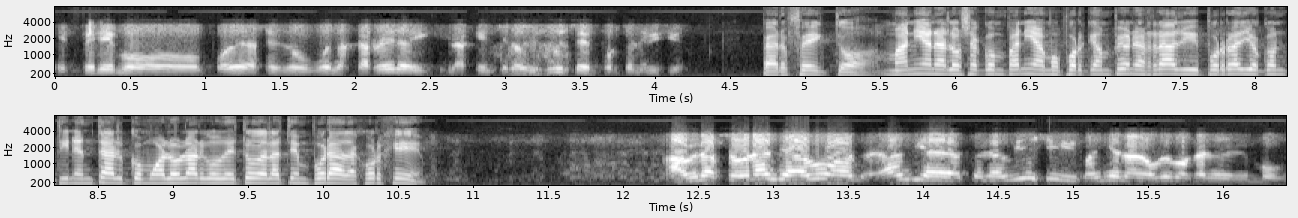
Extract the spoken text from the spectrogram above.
esperemos poder hacer dos buenas carreras y que la gente lo disfrute por televisión. Perfecto. Mañana los acompañamos por Campeones Radio y por Radio Continental como a lo largo de toda la temporada, Jorge. Abrazo grande a vos, Andy, a toda la audiencia y mañana nos vemos acá en el Mou.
